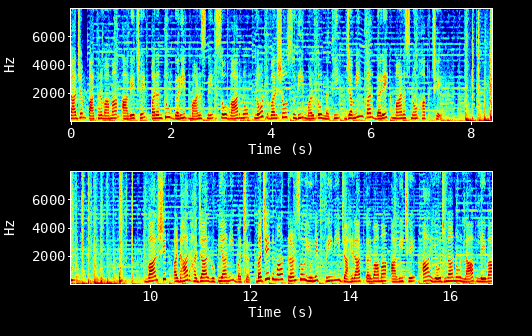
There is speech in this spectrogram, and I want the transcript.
જાજમ પાથરવામાં આવે છે, પરંતુ ગરીબ માણસને સો વારનો પ્લોટ વર્ષો સુધી મળતો નથી. જમીન પર દરેક માણસનો હક છે. વાર્ષિક અઢાર હજાર રૂપિયાની બચત. બજેટમાં ત્રણસો યુનિટ ફ્રીની જાહેરાત કરવામાં આવી છે. આ યોજનાનો લાભ લેવા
